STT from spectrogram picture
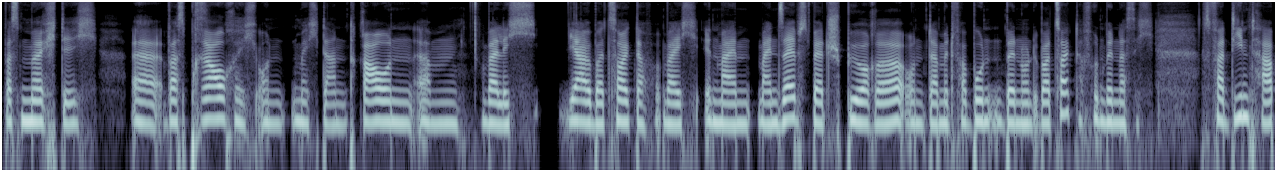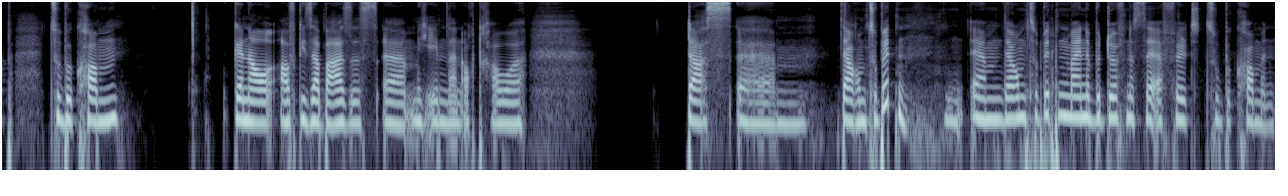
was möchte ich, äh, was brauche ich und mich dann trauen, ähm, weil ich ja überzeugt davon, weil ich in meinem meinen Selbstwert spüre und damit verbunden bin und überzeugt davon bin, dass ich es verdient habe zu bekommen genau auf dieser Basis äh, mich eben dann auch traue, das ähm, darum zu bitten, ähm, darum zu bitten, meine Bedürfnisse erfüllt zu bekommen.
